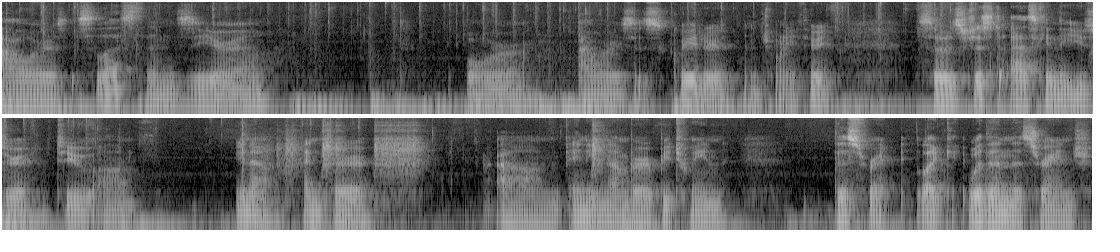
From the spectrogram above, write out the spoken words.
hours is less than zero or hours is greater than 23. So it's just asking the user to, um, you know, enter um, any number between this range, like within this range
